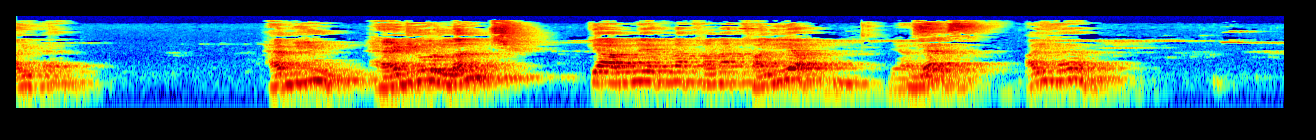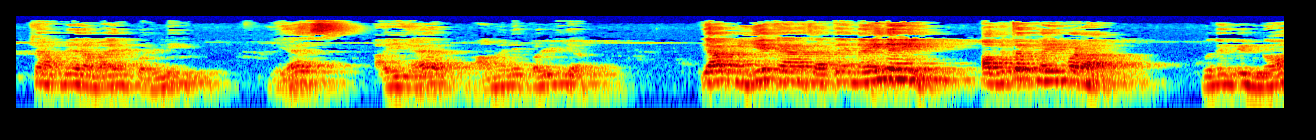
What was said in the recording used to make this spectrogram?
I have you had your lunch क्या आपने अपना खाना खा लिया? यस आई हैव क्या आपने रामायण पढ़ ली? यस आई हैव हाँ मैंने पढ़ लिया। या आप ये कहना चाहते हैं नहीं नहीं अब तक नहीं पढ़ा। बोलेंगे नो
